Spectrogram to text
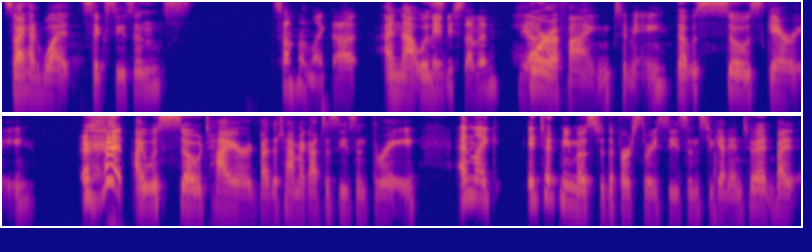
So I had what, 6 seasons? Something like that. And that was Maybe seven. horrifying to me. That was so scary. I was so tired by the time I got to season three. And like, it took me most of the first three seasons to get into it. And by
